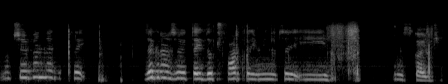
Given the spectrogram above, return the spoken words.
znaczy będę tutaj, zagram sobie tutaj do czwartej minuty i nie skończę.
